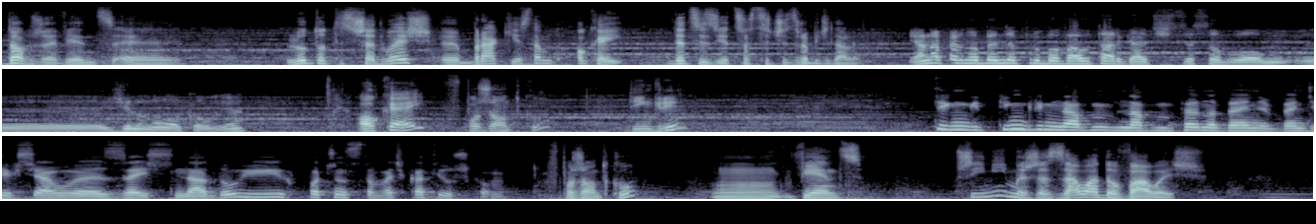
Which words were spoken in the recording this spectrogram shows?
dobrze, więc... E, Ludo, ty zszedłeś, y, brak jest tam. Okej, decyzję, co chcecie zrobić dalej? Ja na pewno będę próbował targać ze sobą yy, zieloną oką, nie? Okej, w porządku. Tingrim? Ting, Tingrim na, na pewno będzie, będzie chciał e, zejść na dół i ich poczęstować katiuszką. W porządku. Mm, więc przyjmijmy, że załadowałeś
